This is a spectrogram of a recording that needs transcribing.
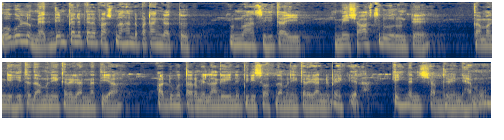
ඕගොල්ලු මැද්දෙන් පැන පැන ප්‍රශ්නහන්ට පටන්ගත්තොත් උන්වහන්සේ හිතයි මේ ශාස්තෘුවරුන්ට තමන්ගේ හිත දමනය කරගන්න තියා අඩුම තරම ළඟ ඉන්න පිරිසොත් දමනය කරගන්න බෑ කියලා. එහිද නිශ්ශබ්ද වෙන්න හැමෝම.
